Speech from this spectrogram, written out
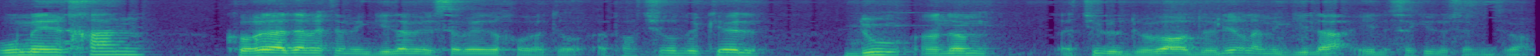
Et À partir de quel, d'où un homme a-t-il le devoir de lire la Megillah et il s'acquitte de sa mitzvah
